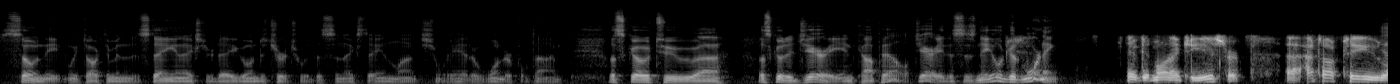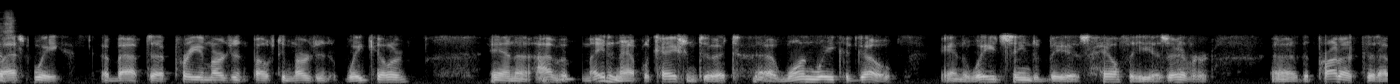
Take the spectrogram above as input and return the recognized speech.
so neat. We talked him into staying an extra day, going to church with us the next day and lunch. We had a wonderful time. Let's go to uh, let's go to Jerry in Coppell. Jerry, this is Neil. Good morning. Yeah, good morning to you, sir. Uh, I talked to you yes. last week about uh, pre-emergent, post-emergent weed killer, and uh, mm-hmm. I've made an application to it uh, one week ago, and the weeds seem to be as healthy as ever. Uh, the product that I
